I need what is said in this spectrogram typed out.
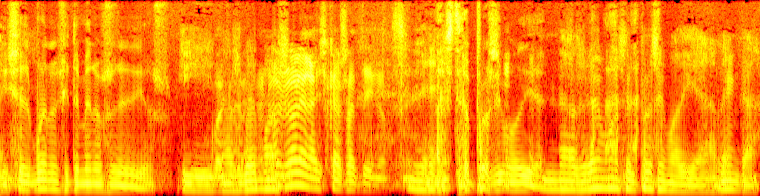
y sed buenos y temerosos de Dios. Y nos vemos. No, le hagáis caso a ti, Hasta el próximo día. Nos vemos el próximo día. Venga.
